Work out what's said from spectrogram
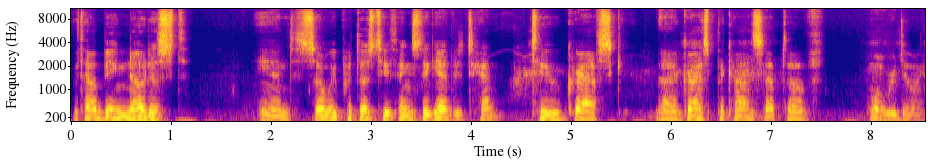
without being noticed. And so we put those two things together to, to grasp, uh, grasp the concept of what we're doing.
